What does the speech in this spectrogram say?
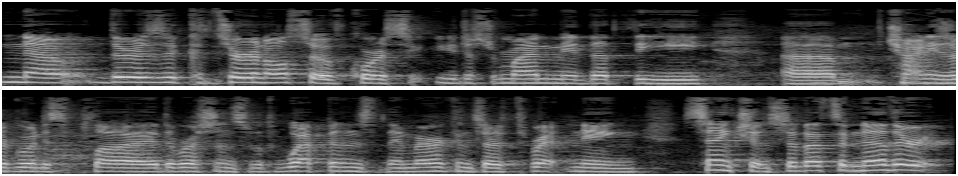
Now, there is a concern also, of course, you just reminded me that the um, Chinese are going to supply the Russians with weapons, and the Americans are threatening sanctions. So that's another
